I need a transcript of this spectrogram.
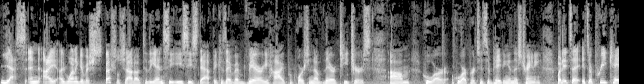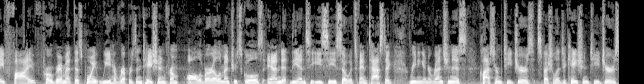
Yes and i, I want to give a special shout out to the NCEC staff because they have a very high proportion of their teachers um, who are who are participating in this training. But it's a it's a pre-k 5 program at this point. We have represented representation from all of our elementary schools and at the NCEC, so it's fantastic. Reading interventionists, classroom teachers, special education teachers,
